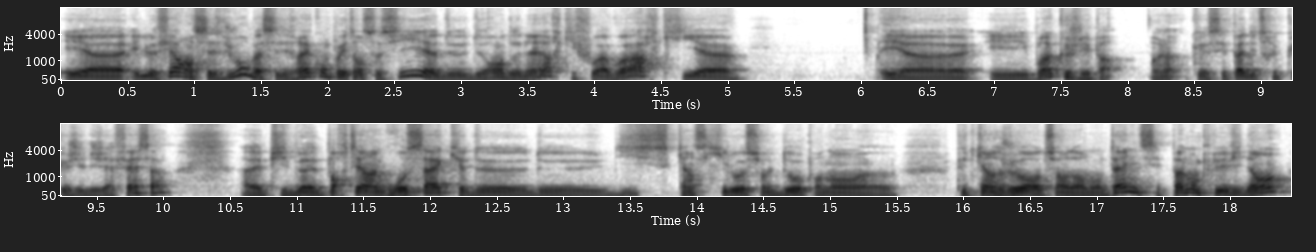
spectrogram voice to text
Et, euh, et, le faire en 16 jours, bah, c'est des vraies compétences aussi de, de randonneur qu'il faut avoir, qui euh, et, euh, moi que je n'ai pas. Voilà, que c'est pas des trucs que j'ai déjà fait ça. Euh, et puis bah, porter un gros sac de, de 10-15 kilos sur le dos pendant euh, plus de 15 jours sur en montagne, c'est pas non plus évident.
